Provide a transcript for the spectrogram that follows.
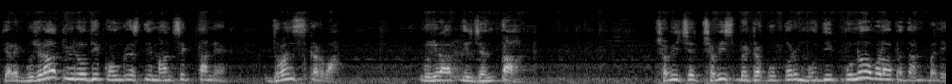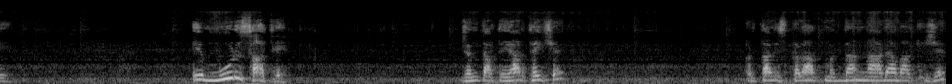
ત્યારે ગુજરાત વિરોધી કોંગ્રેસની માનસિકતાને ધ્વંસ કરવા ગુજરાતની જનતા છવ્વીસે છવ્વીસ બેઠક ઉપર મોદી પુનઃ વડાપ્રધાન બને. એ મૂળ સાથે જનતા તૈયાર થઈ છે. અડતાલીસ કલાક મતદાનના આડા બાકી છે.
